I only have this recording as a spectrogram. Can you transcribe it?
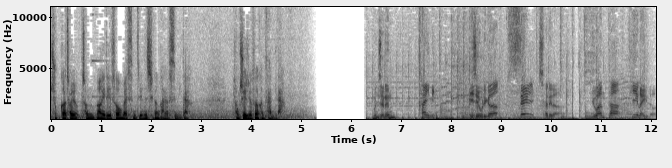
주가 저- 전망에 대해서 말씀드리는 시간 가졌습니다. 경청해 주셔서 감사합니다. 문제는 타이밍. 이제 우리가 셀 차례다. 유안타 티레이더.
